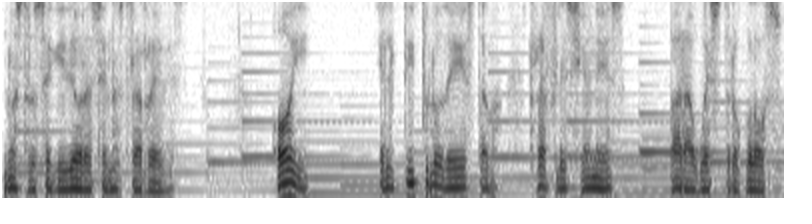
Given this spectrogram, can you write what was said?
nuestros seguidores en nuestras redes. Hoy el título de esta reflexión es Para vuestro gozo.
